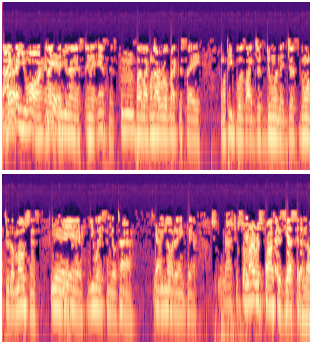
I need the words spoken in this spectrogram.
Now, I ain't saying you are, and I ain't Yeah. saying you in an, in an instance. Mhm. But like when I roll back to say, when people is like just doing it, just going through the motions, Yeah. yeah, you wasting your time. You know it ain't there. Gotcha. So my response is yes and no.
